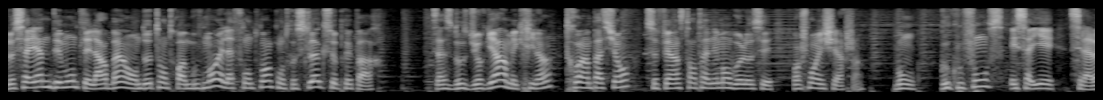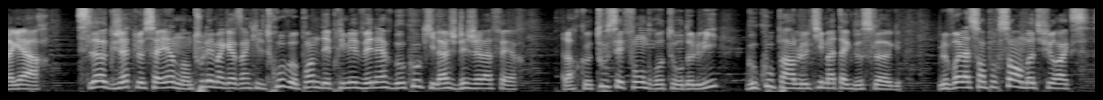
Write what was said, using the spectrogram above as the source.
Le Saiyan démonte les larbins en deux temps trois mouvements et l'affrontement contre Slug se prépare. Ça se dose du regard, mais Krillin, trop impatient, se fait instantanément bolosser. Franchement, il cherche. hein. Bon, Goku fonce, et ça y est, c'est la bagarre. Slug jette le Saiyan dans tous les magasins qu'il trouve au point de déprimer Vénère Goku qui lâche déjà l'affaire. Alors que tout s'effondre autour de lui, Goku parle l'ultime attaque de Slug. Le voilà 100% en mode Furax.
